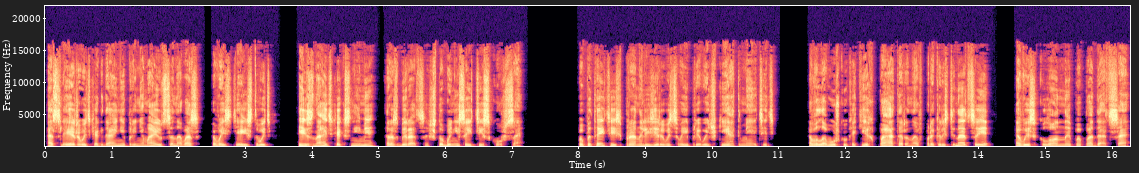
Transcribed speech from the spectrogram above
отслеживать, когда они принимаются на вас воздействовать, и знать, как с ними разбираться, чтобы не сойти с курса. Попытайтесь проанализировать свои привычки и отметить, в ловушку каких паттернов прокрастинации вы склонны попадаться.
